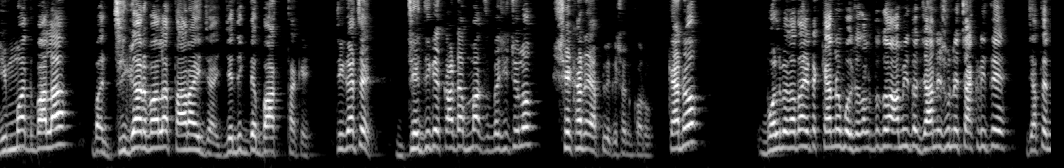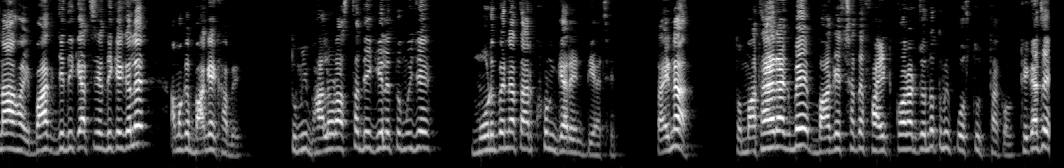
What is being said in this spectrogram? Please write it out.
হিম্মতবালা বা জিগারবালা তারাই যায়, যেদিক দিয়ে বাঘ থাকে। ঠিক আছে? যেদিকে কাট অফ মার্কস বেশি ছিল, সেখানে অ্যাপ্লিকেশন করো। কেন? বলবে, দাদা, এটা কেন বলছো? তাহলে তো আমি তো জানি শুনে চাকরিতে যাতে না হয়। বাঘ যেদিকে আছে সেদিকে গেলে আমাকে বাঘে খাবে। তুমি ভালো রাস্তা দিয়ে গেলে তুমি যে মরবে না, তার কোন গ্যারেন্টি আছে। তাই না? তো মাথায় রাখবে, বাঘের সাথে ফাইট করার জন্য তুমি প্রস্তুত থাকো, ঠিক আছে?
